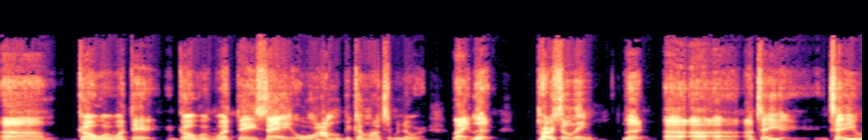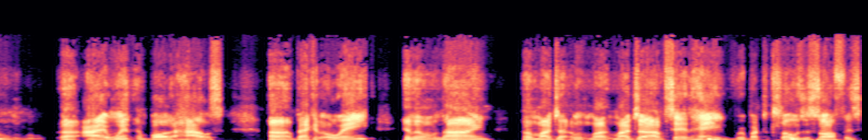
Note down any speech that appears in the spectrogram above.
um, go with what they go with what they say, or I'm gonna become an entrepreneur. Like, look, personally, look, uh, uh, uh, I'll tell you, tell you, uh, I went and bought a house uh, back in 08 and 09. Uh, my job, my, my job said, "Hey, we're about to close this office,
